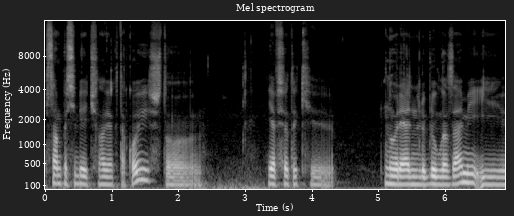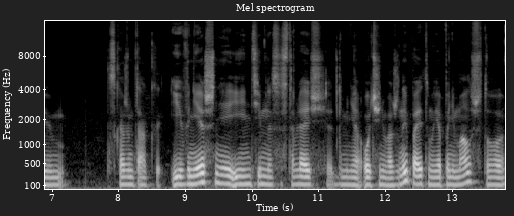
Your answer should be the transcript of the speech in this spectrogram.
сам по себе человек такой, что я все-таки, ну, реально люблю глазами, и, скажем так, и внешняя, и интимная составляющая для меня очень важны, поэтому я понимал, что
